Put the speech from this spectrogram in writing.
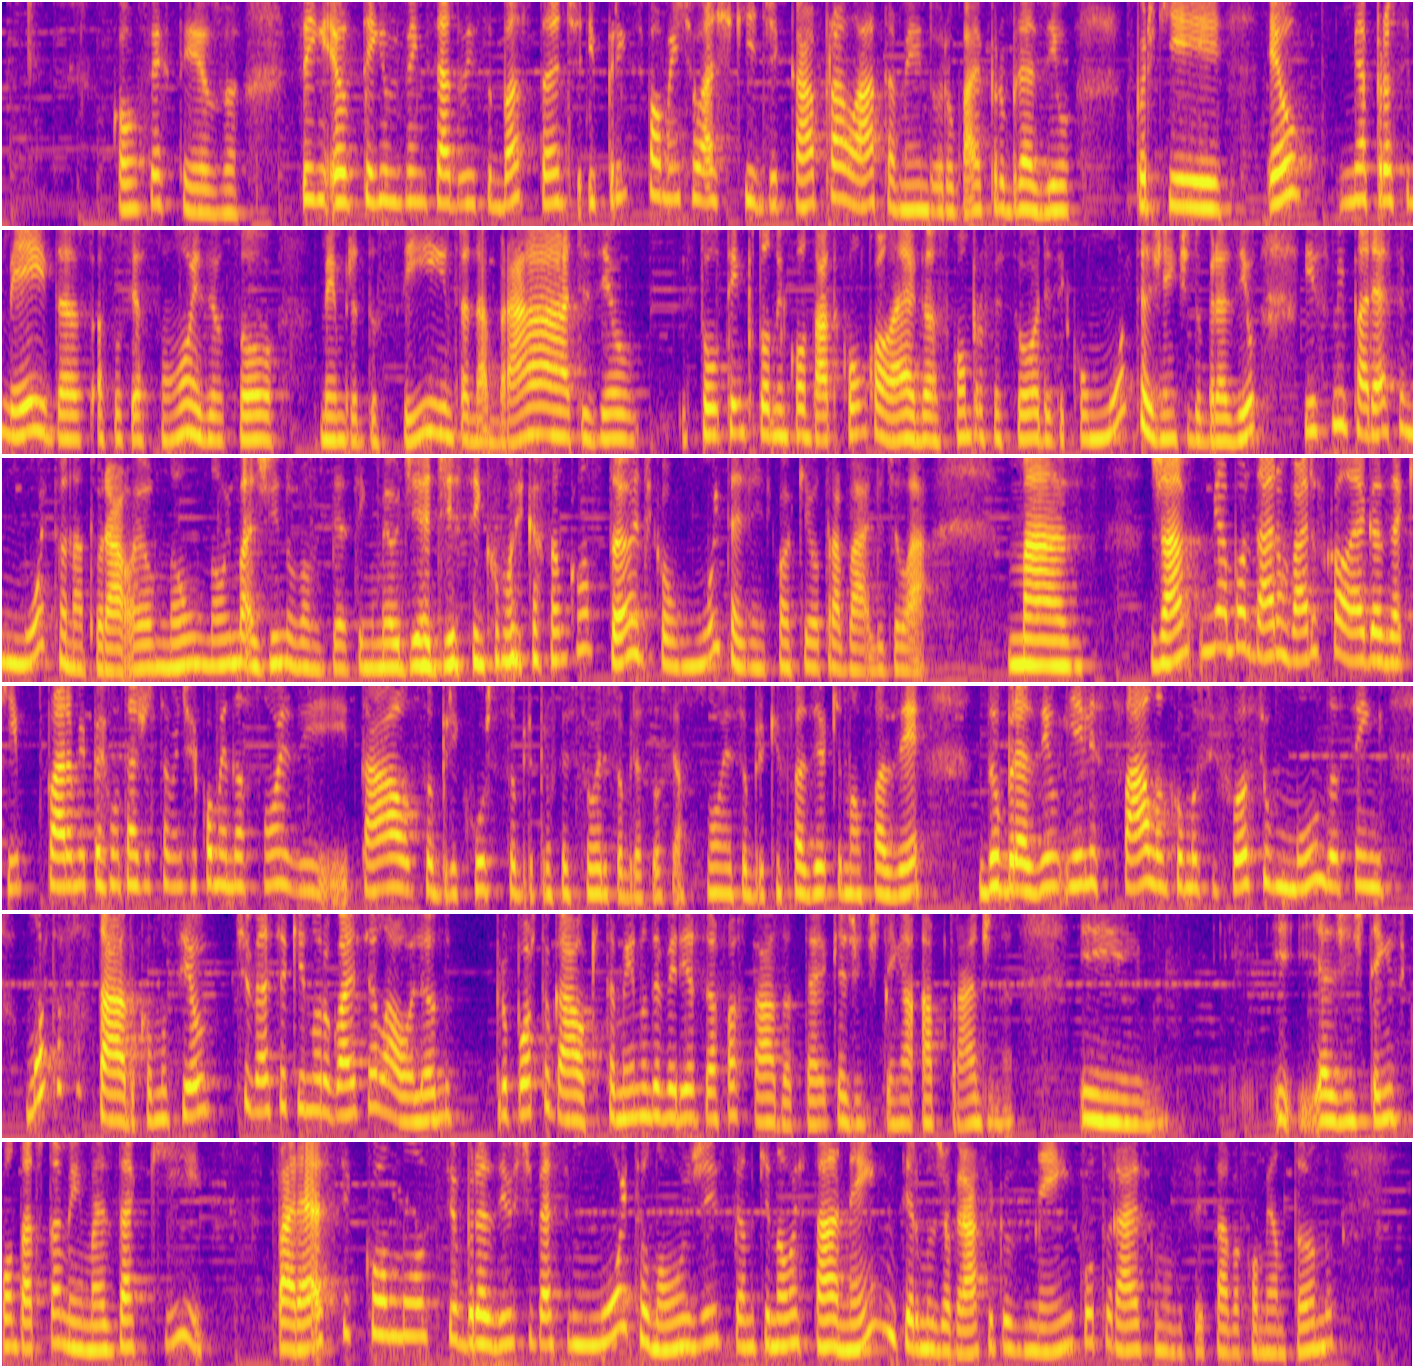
Com certeza. Sim, eu tenho vivenciado isso bastante e principalmente eu acho que de cá para lá também, do Uruguai para o Brasil, porque eu me aproximei das associações, eu sou membro do Sintra, da Bratis, eu estou o tempo todo em contato com colegas, com professores e com muita gente do Brasil. Isso me parece muito natural. Eu não, não imagino, vamos dizer assim, o meu dia a dia sem comunicação constante com muita gente com a que eu trabalho de lá. Mas já me abordaram vários colegas aqui para me perguntar justamente recomendações e, e, tal sobre cursos, sobre professores, sobre associações, sobre o que fazer e o que não fazer do Brasil. E eles falam como se fosse um mundo assim muito afastado, como se eu tivesse aqui no Uruguai, sei lá, olhando para o Portugal, que também não deveria ser afastado, até que a gente tenha a Aptrad, né? E, e, e, a gente tem esse contato também, mas daqui parece como se o Brasil estivesse muito longe, sendo que não está nem em termos geográficos, nem culturais, como você estava comentando.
